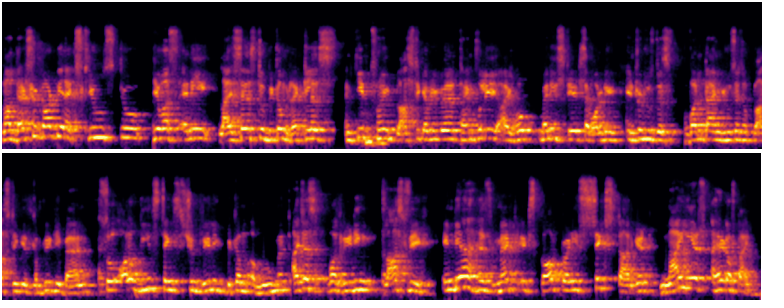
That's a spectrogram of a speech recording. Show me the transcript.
Now, that should not be an excuse to give us any license to become reckless and keep throwing plastic everywhere. Thankfully, I hope many states have already introduced this one time usage of plastic is completely banned. So, all of these things should really become a movement. I just was reading last week, India has met its COP26 target nine years ahead of time.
